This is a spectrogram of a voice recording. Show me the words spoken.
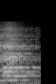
Thank you.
